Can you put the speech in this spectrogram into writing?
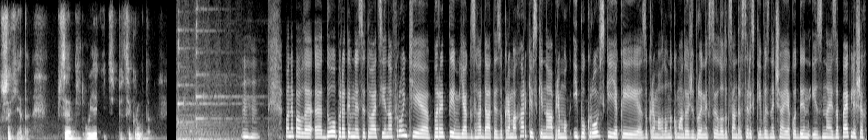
шахеда. Це уявіть, це круто. Мгм. Пане Павле, е, до оперативної ситуації на фронті, перед тим як згадати, зокрема, харківський напрямок і Покровський, який, зокрема, головнокомандувач збройних сил Олександр Сирський визначає як один із найзапекліших.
